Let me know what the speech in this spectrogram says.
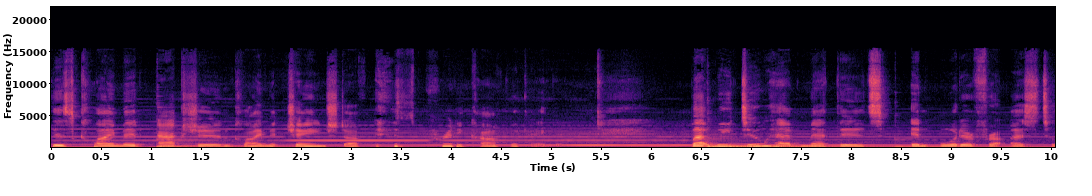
this climate action, climate change stuff is pretty complicated. But we do have methods in order for us to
